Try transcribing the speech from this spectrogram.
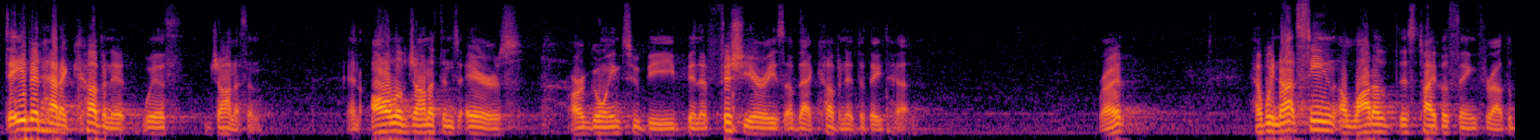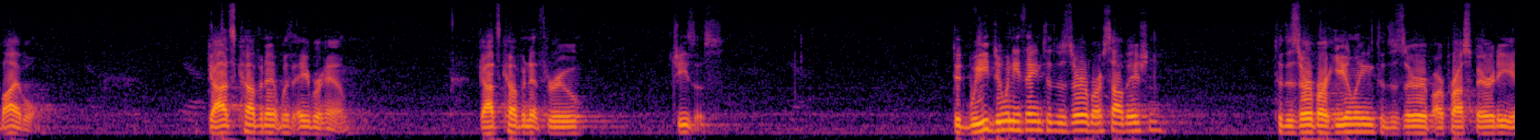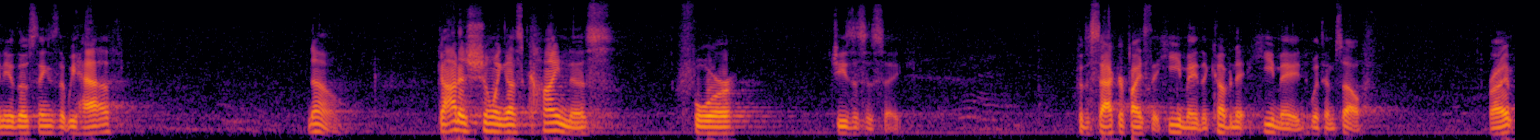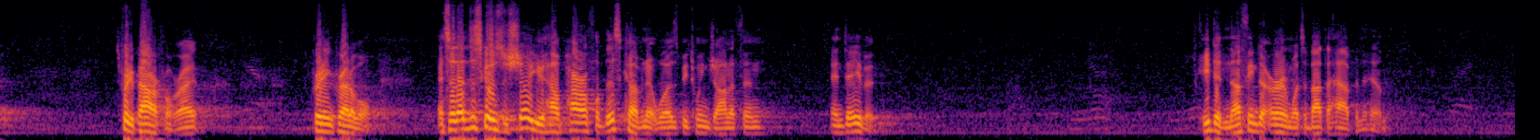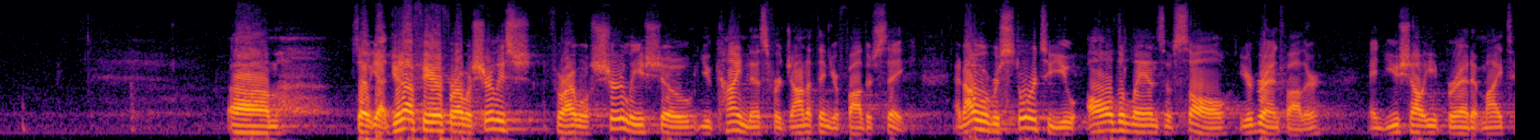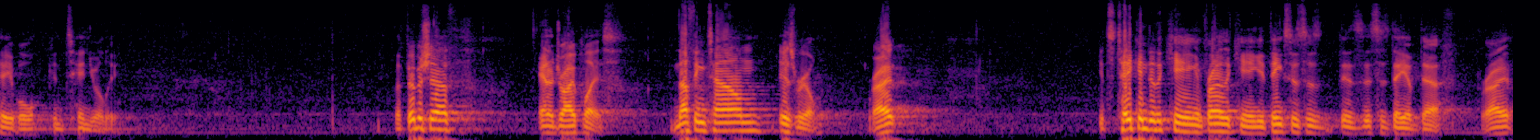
David had a covenant with Jonathan, and all of Jonathan's heirs are going to be beneficiaries of that covenant that they had. Right? Have we not seen a lot of this type of thing throughout the Bible? God's covenant with Abraham, God's covenant through Jesus. Did we do anything to deserve our salvation? To deserve our healing, to deserve our prosperity, any of those things that we have? No. God is showing us kindness for Jesus' sake, for the sacrifice that he made, the covenant he made with himself. Right? It's pretty powerful, right? Pretty incredible. And so that just goes to show you how powerful this covenant was between Jonathan and David. He did nothing to earn what's about to happen to him. Um, so yeah, do not fear, for I will surely, for I will surely show you kindness for Jonathan your father's sake, and I will restore to you all the lands of Saul your grandfather, and you shall eat bread at my table continually. Mephibosheth and a dry place. Nothing town, Israel, right? It's taken to the king, in front of the king. He thinks this is, this is day of death, right?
